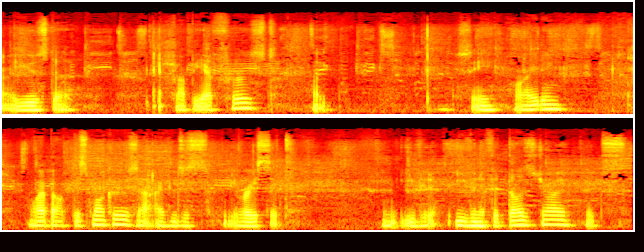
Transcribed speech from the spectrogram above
I used the Sharpie at first. Like, see, writing. What about this marker that I can just erase it. And even, even if it does dry, it's,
